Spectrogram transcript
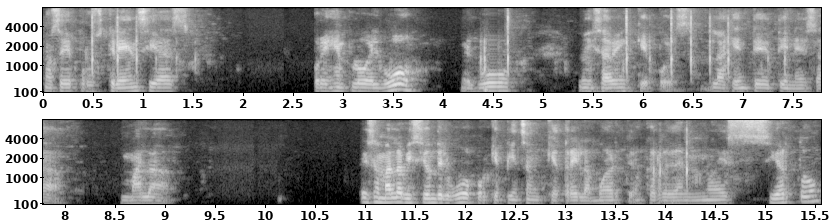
no sé, por sus creencias. Por ejemplo, el búho. El búho y saben que pues la gente tiene esa mala esa mala visión del búho porque piensan que atrae la muerte, aunque en realidad no es cierto.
